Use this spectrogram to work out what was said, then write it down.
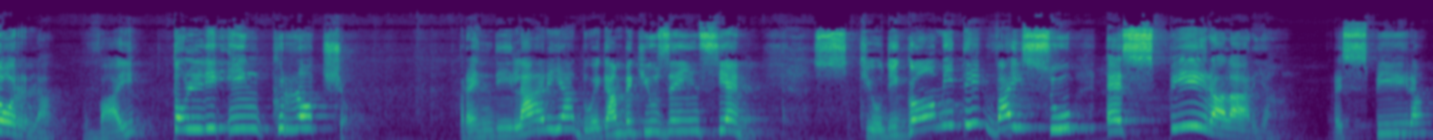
torna, vai, togli incrocio. Prendi l'aria, due gambe chiuse insieme. Chiudi i gomiti, vai su, espira l'aria. Respira,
